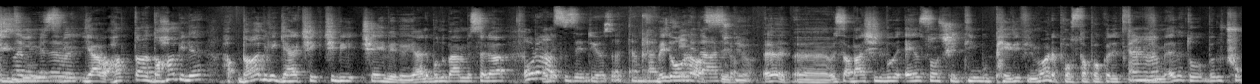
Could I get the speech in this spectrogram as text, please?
dediğimiz evet. bir yer var. Hatta daha bile daha bile gerçekçi bir şey veriyor. Yani bunu ben mesela O hani- rahatsız ediyor zaten bence. ve de o rahatsız çok. ediyor. Evet. e, mesela ben şimdi bu en son çektiğim bu Peri filmi var ya post apokaliptik bir film. Evet o böyle çok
